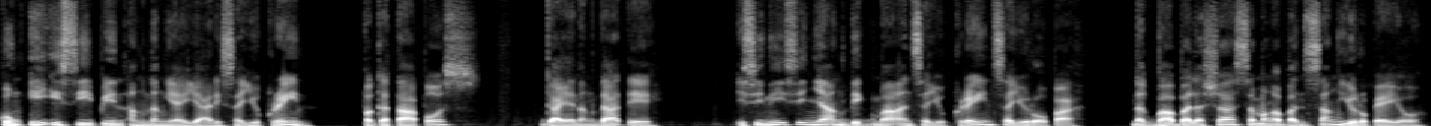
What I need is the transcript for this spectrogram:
kung iisipin ang nangyayari sa Ukraine. Pagkatapos, gaya ng dati, isinisi niya ang digmaan sa Ukraine sa Europa Nagbabala siya sa mga bansang Europeo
